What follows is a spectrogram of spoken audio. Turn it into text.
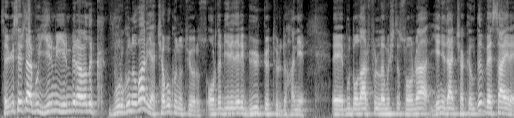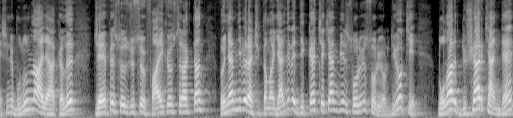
Sevgili seyirciler bu 20-21 Aralık vurgunu var ya çabuk unutuyoruz. Orada birileri büyük götürdü hani e, bu dolar fırlamıştı sonra yeniden çakıldı vesaire. Şimdi bununla alakalı CHP sözcüsü Faik Öztrak'tan önemli bir açıklama geldi ve dikkat çeken bir soruyu soruyor. Diyor ki dolar düşerken de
